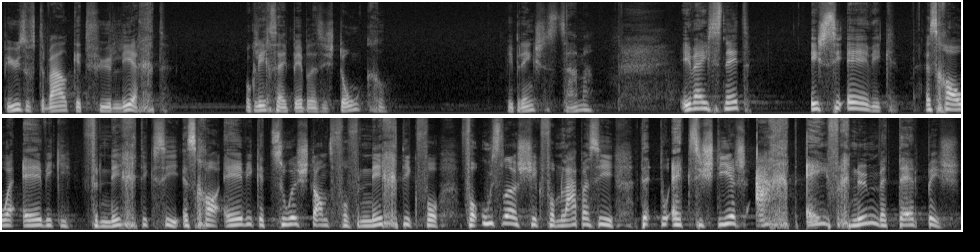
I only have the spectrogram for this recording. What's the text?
Bei uns auf der Welt gibt Feuer Licht. Und gleich sagt die Bibel, es ist dunkel. Wie bringst du das zusammen? Ich weiß nicht, ist sie ewig? Es kann auch eine ewige Vernichtung sein. Es kann ein ewiger Zustand von Vernichtung, von, von Auslöschung vom Leben sein. Du existierst echt einfach nicht mehr, wenn du dort bist.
